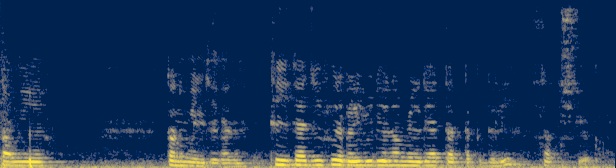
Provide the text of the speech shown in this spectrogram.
ਤਾਂ ਵੀ ਇਹ ਤੁਹਾਨੂੰ ਮਿਲ ਜਾਏਗਾ ਜੀ। ਠੀਕ ਹੈ ਜੀ, ਫਿਰ ਅਗਲੀ ਵੀਡੀਓ ਨਾਲ ਮਿਲਦੇ ਹਾਂ, ਤਦ ਤੱਕ ਦੇ ਲਈ ਸਤਿ ਸ਼੍ਰੀ ਅਕਾਲ।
